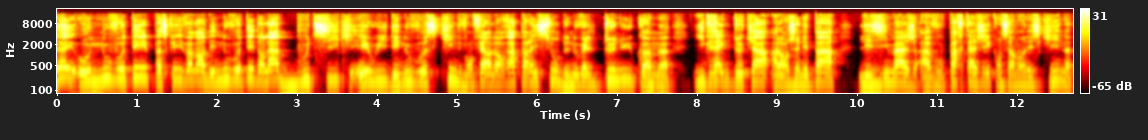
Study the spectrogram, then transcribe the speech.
œil aux nouveautés parce qu'il va y avoir des nouveautés dans la boutique. Et oui, des nouveaux skins vont faire leur apparition, de nouvelles tenues comme Y2K. Alors, je n'ai pas les images à vous partager concernant les skins,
